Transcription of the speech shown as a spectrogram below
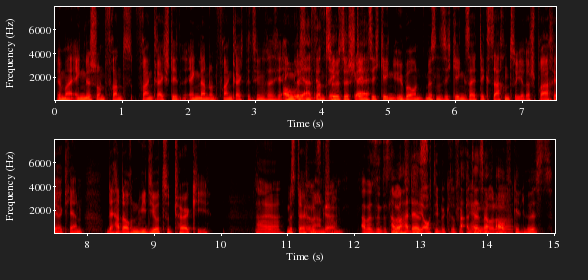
immer Englisch und Franz Frankreich steht, England und Frankreich beziehungsweise Oh Englisch ja, und das Französisch stehen sich gegenüber und müssen sich gegenseitig Sachen zu ihrer Sprache erklären. Und der hat auch ein Video zu Turkey. Ah ja. Müsst ihr euch Ja, mal das ist geil. anschauen. Aber sind es Aber Leute, hat er's- die auch die Begriffe Hat kennen? das auch oder? aufgelöst?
